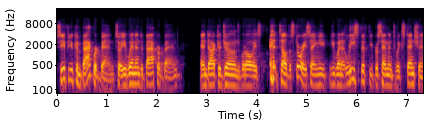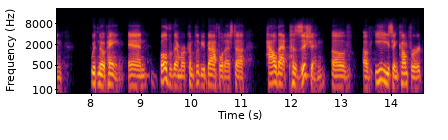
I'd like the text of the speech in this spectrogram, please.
see if you can backward bend. So he went into backward bend and Dr. Jones would always tell the story saying he, he went at least 50% into extension with no pain. And both of them are completely baffled as to how that position of, of ease and comfort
